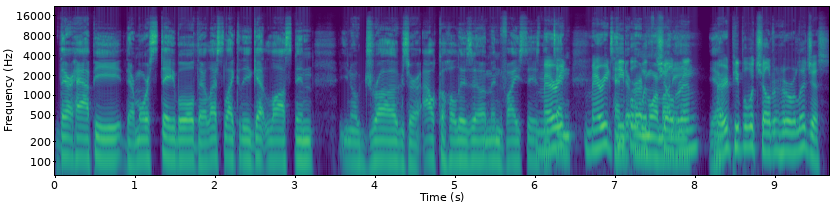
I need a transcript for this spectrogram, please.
They're happy. They're more stable. They're less likely to get lost in you know drugs or alcoholism and vices. Married tend- married tend people with children, Yep. Mm-hmm. married people with children who are religious.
